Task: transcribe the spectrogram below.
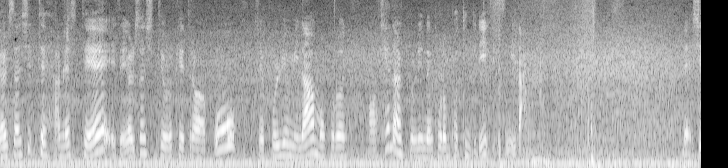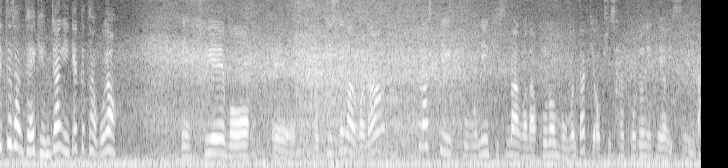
열선 시트 암레스트에 이제 열선 시트 이렇게 들어갔고 이제 볼륨이나 뭐 그런 어, 채널 돌리는 그런 버튼들이 있습니다. 네, 시트 상태 굉장히 깨끗하고요. 예, 뒤에 뭐, 예, 뭐 기스나거나 플라스틱 부분이 기스나거나 그런 부분 딱히 없이 잘 보존이 되어 있습니다.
